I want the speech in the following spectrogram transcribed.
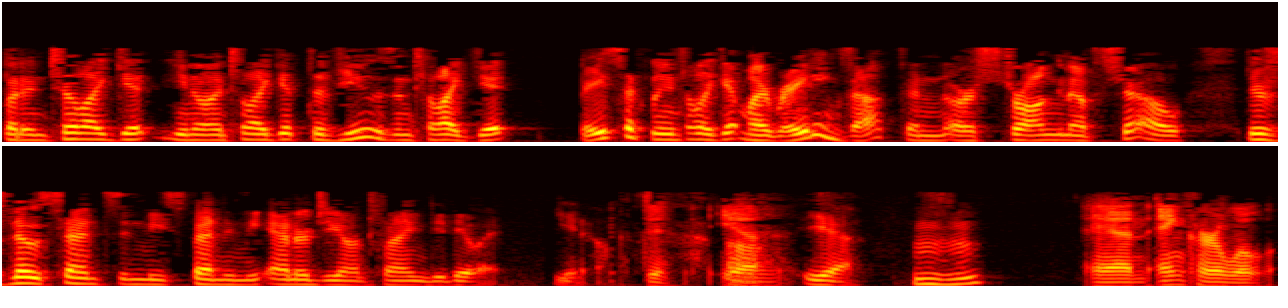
But until I get, you know, until I get the views, until I get basically until I get my ratings up and or a strong enough show, there's no sense in me spending the energy on trying to do it. You know. yeah. Uh, yeah. hmm and Anchor will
